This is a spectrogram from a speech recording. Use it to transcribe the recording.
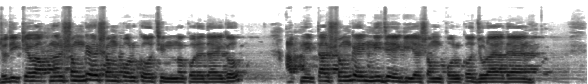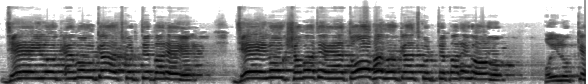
যদি কেউ আপনার সঙ্গে সম্পর্ক ছিন্ন করে দেয় গো আপনি তার সঙ্গে নিজে গিয়ে সম্পর্ক জোড়ায়া দেন। যেই লোক এমন কাজ করতে পারে যে লোক সমাজে এত ভালো কাজ করতে পারে গো, ওই লোককে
